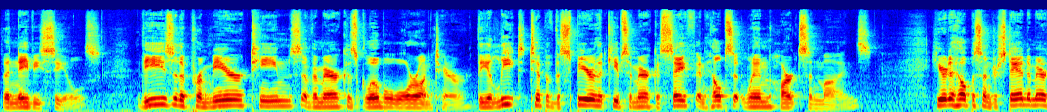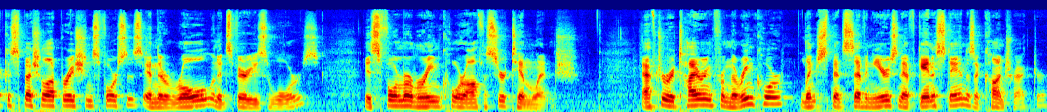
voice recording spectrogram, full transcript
the Navy SEALs. These are the premier teams of America's global war on terror, the elite tip of the spear that keeps America safe and helps it win hearts and minds. Here to help us understand America's Special Operations Forces and their role in its various wars is former Marine Corps officer Tim Lynch. After retiring from the Marine Corps, Lynch spent seven years in Afghanistan as a contractor.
